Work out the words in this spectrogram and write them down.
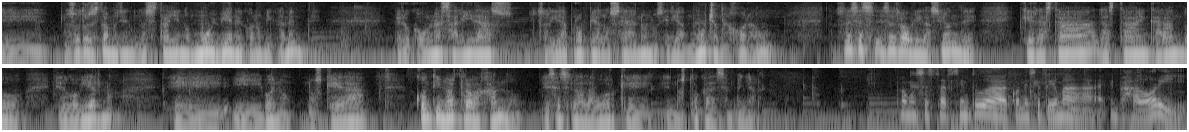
Eh, nosotros estamos, nos está yendo muy bien económicamente, pero con una salida, salida propia al océano nos iría mucho mejor aún. Entonces esa es, la obligación de, que la está, la está encarando el gobierno eh, y bueno, nos queda continuar trabajando. Esa es la labor que nos toca desempeñar. Vamos a estar sin duda con ese tema, embajador, y,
